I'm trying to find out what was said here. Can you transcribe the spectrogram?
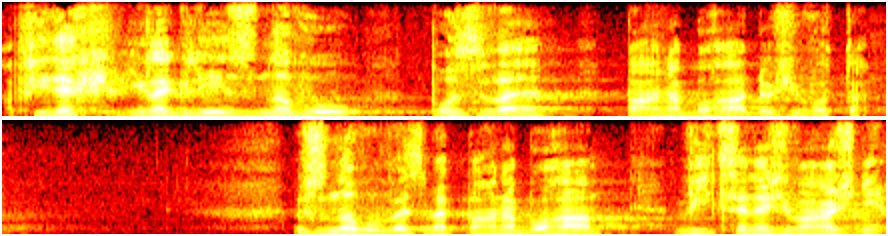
A přijde chvíle, kdy znovu pozve Pána Boha do života. Znovu vezme Pána Boha více než vážně.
